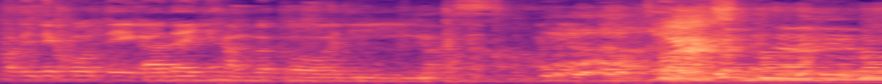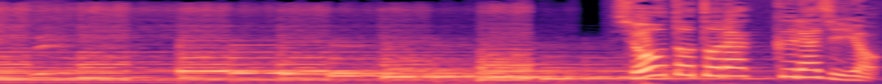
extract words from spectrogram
これで工程が第2半額終わりますありがとうございます。ショートトラックラジオ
